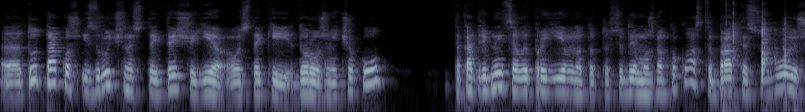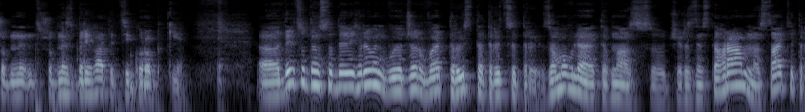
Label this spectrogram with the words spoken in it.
Е, Тут також із зручностей те, що є ось такий дорожній чохол. Така дрібниця, але приємно. Тобто сюди можна покласти, брати з собою, щоб не, щоб не зберігати ці коробки. Е, 999 гривень Voyager V333. Замовляєте в нас через Instagram, на сайті е,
